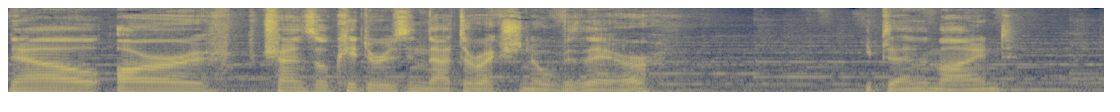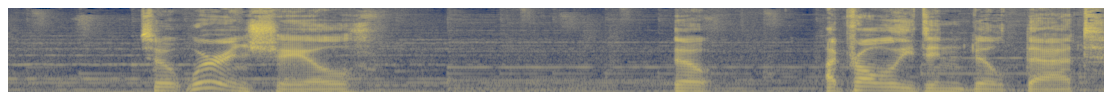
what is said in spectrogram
Now, our translocator is in that direction over there. Keep that in mind. So, we're in Shale. So, I probably didn't build that.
